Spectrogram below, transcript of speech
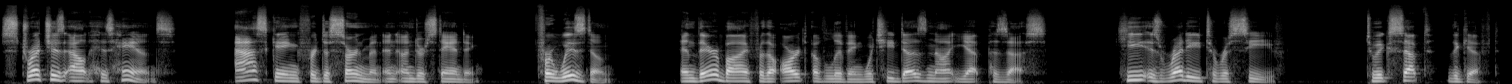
stretches out his hands, asking for discernment and understanding, for wisdom, and thereby for the art of living which he does not yet possess. He is ready to receive, to accept the gift.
